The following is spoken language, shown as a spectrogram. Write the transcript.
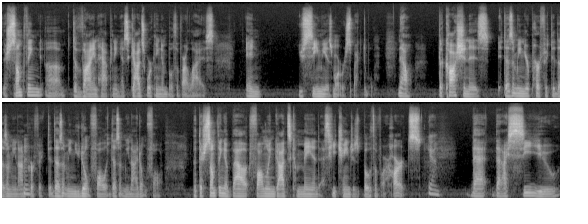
there's something um, divine happening as God's working in both of our lives, and you see me as more respectable. Now, the caution is it doesn't mean you're perfect. It doesn't mean I'm perfect. It doesn't mean you don't fall. It doesn't mean I don't fall. But there's something about following God's command as He changes both of our hearts Yeah. that that I see you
